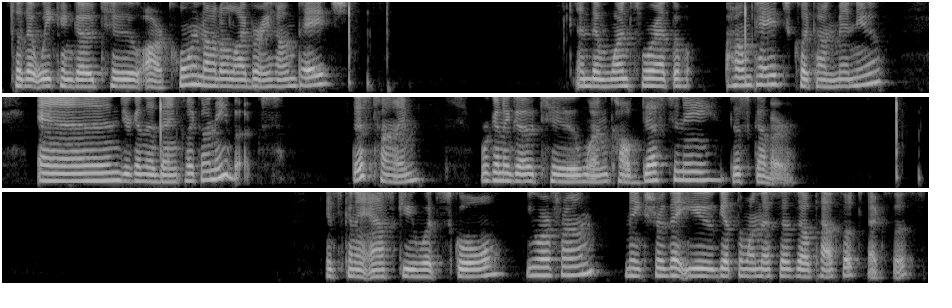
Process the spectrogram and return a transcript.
so that we can go to our Coronado Library homepage. And then once we're at the homepage, click on menu, and you're going to then click on ebooks. This time, we're going to go to one called Destiny Discover. It's going to ask you what school you are from. Make sure that you get the one that says El Paso, Texas.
